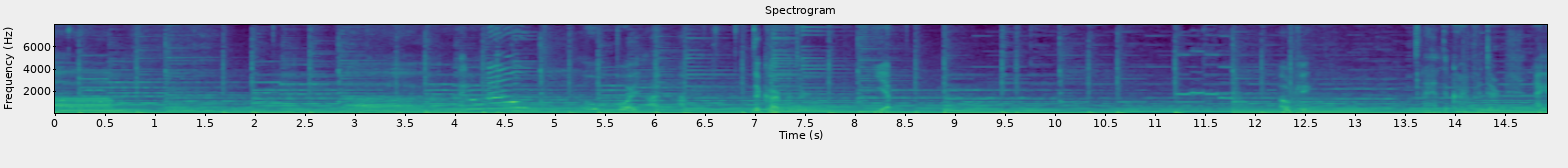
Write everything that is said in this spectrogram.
Um. The carpenter. Yep. Okay. I am the carpenter. I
